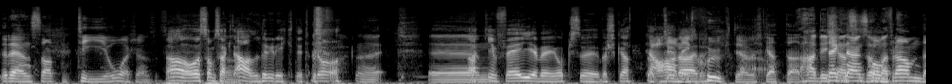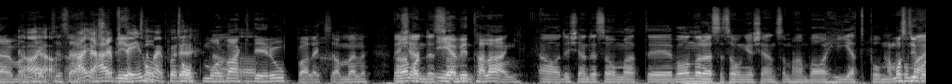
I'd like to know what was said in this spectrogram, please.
rensat i tio år känns det som. Ja och som sagt aldrig riktigt bra. Nej. Ehm, Akinfejev är ju också överskattad Ja han är tyvärr. sjukt överskattad. Ja, det Tänk när han kom att- fram där man Ja, ja. tänkte såhär, Ja, jag det här blir en topp, toppmålvakt Ja, i ja. Europa liksom. Men han Det har kändes varit evig som- talang. Ja det kändes som att det var några säsonger sedan som han var het på, Han måste på ju vara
